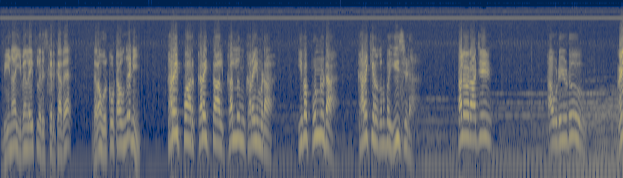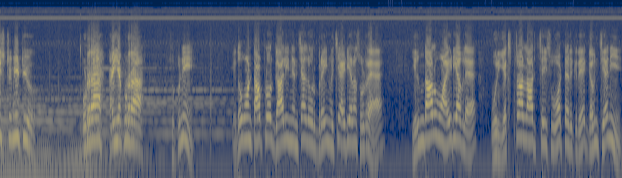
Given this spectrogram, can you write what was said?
வீணா இவன் லைஃப்ல ரிஸ்க் எடுக்காத. இதெல்லாம் ஒர்க் அவுட் ஆகுங்கிற நீ. கரைப்பார் கரைத்தால் கல்லும் கரையும்டா. இவ பொண்ணுடா. கரைக்கிறது ரொம்ப ஈஸிடா. Hello Rajiv. How do you nice to meet you குடுறா கைய குடுறா. சுப்னி ஏதோ உன் டாப் ஃப்ளோர் காலின்னு நினைச்சா அதில் ஒரு பிரெயின் வச்சு ஐடியாலாம் சொல்கிற இருந்தாலும் உன் ஐடியாவில் ஒரு எக்ஸ்ட்ரா லார்ஜ் சைஸ் ஓட்டை இருக்குதே கவனிச்சியா நீ?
